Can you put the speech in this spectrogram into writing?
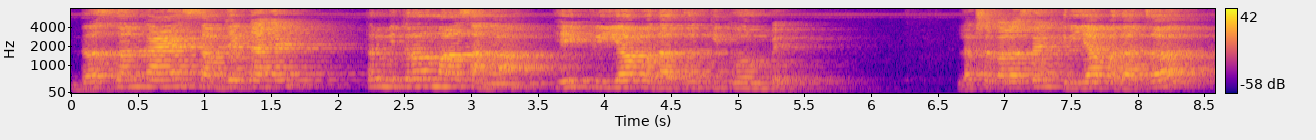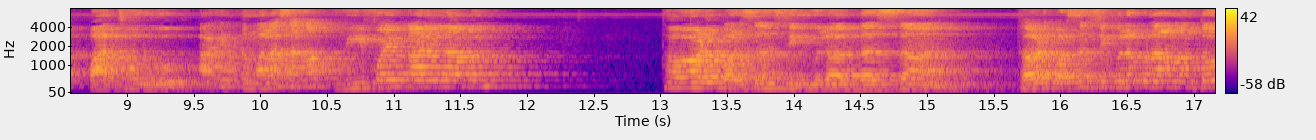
द सन काय सब्जेक्ट आहे? तर मित्रांनो मला सांगा हे क्रियापदाचं कितवं रूप आहे? लक्षात आलं असेल क्रियापदाचं पाचवं रूप आहे. तर मला सांगा व्ही फाईव्ह का लिहिलं आपण? Third person singular the sun third person singular कुणाला म्हणतो?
